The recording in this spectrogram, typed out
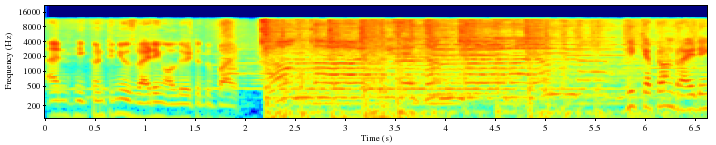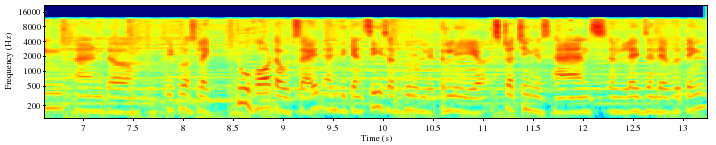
and he continues riding all the way to Dubai. He kept on riding and um, it was like too hot outside and we can see Sadhguru literally uh, stretching his hands and legs and everything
